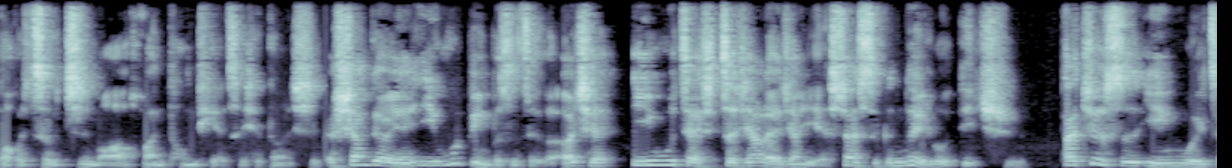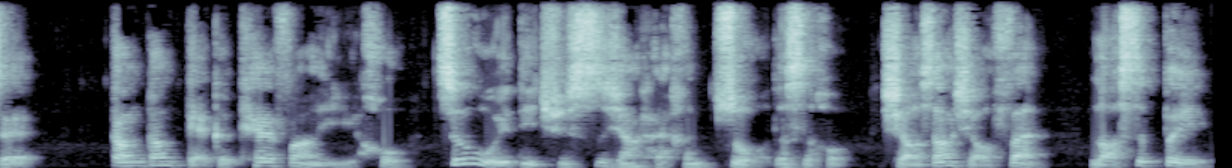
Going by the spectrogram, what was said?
包括收鸡毛换铜铁这些东西。相对而言，义乌并不是这个，而且义乌在浙江来讲也算是个内陆地区，它就是因为在。刚刚改革开放以后，周围地区思想还很左的时候，小商小贩老是被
